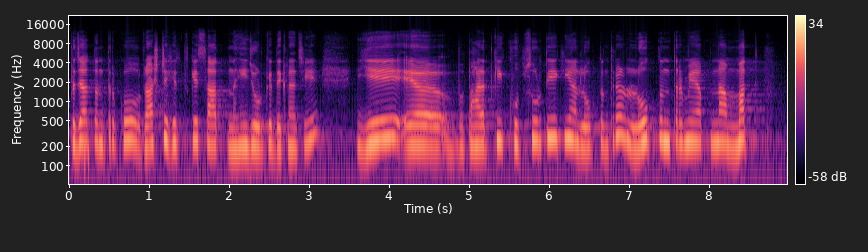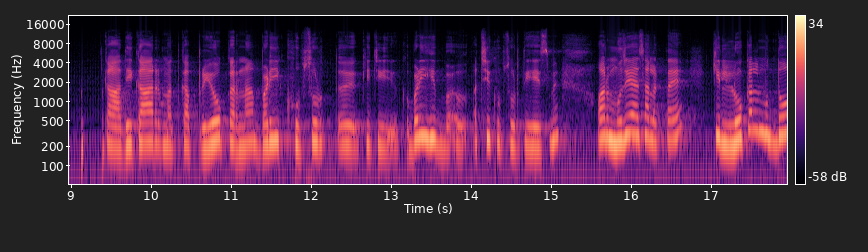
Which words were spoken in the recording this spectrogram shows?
प्रजातंत्र को राष्ट्र हित के साथ नहीं जोड़ के देखना चाहिए। ये भारत की खूबसूरती है कि यहाँ लोकतंत्र है और लोकतंत्र में अपना मत का अधिकार, मत का प्रयोग करना बड़ी खूबसूरत की चीज़, बड़ी ही अच्छी खूबसूरती है इसमें। और मुझे ऐसा लगता है कि लोकल मुद्दों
